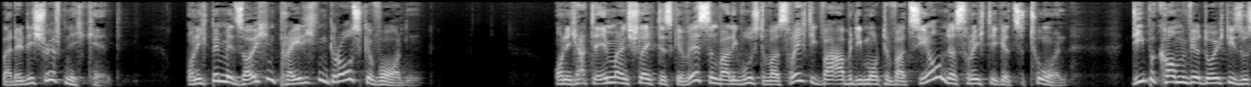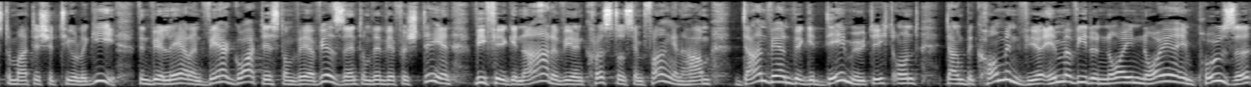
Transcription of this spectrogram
Weil er die Schrift nicht kennt. Und ich bin mit solchen Predigten groß geworden. Und ich hatte immer ein schlechtes Gewissen, weil ich wusste, was richtig war, aber die Motivation, das Richtige zu tun, die bekommen wir durch die systematische Theologie. Wenn wir lernen, wer Gott ist und wer wir sind und wenn wir verstehen, wie viel Gnade wir in Christus empfangen haben, dann werden wir gedemütigt und dann bekommen wir immer wieder neue, neue Impulse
